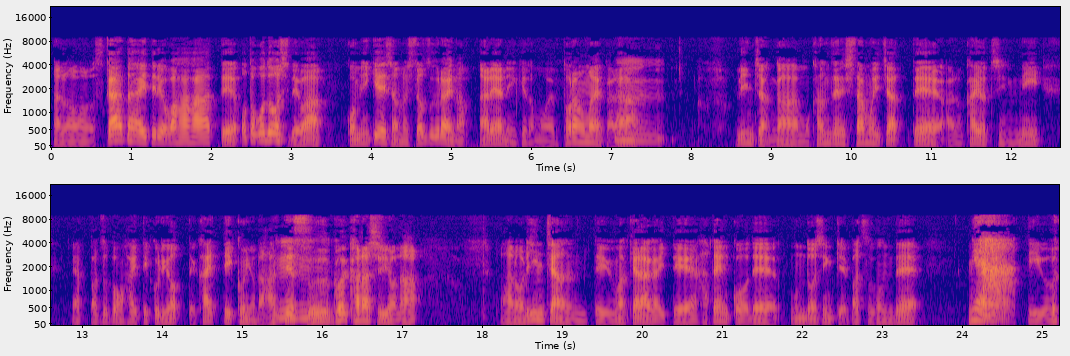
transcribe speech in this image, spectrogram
あの、スカート履いてるよ、わははって、男同士では、コミュニケーションの一つぐらいの、あれやねんけども、トラウマやから、うんりんちゃんがもう完全に下向いちゃって、あの、かよちんに、やっぱズボン履いてくるよって帰っていくんよな。あれすごい悲しいよな。あの、りんちゃんっていう、まあ、キャラがいて、破天荒で、運動神経抜群で、にゃーっていう、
